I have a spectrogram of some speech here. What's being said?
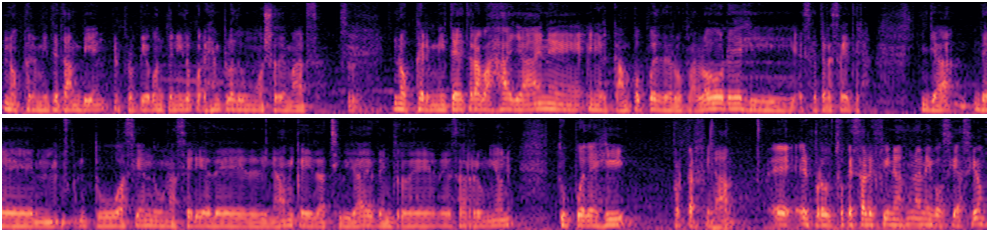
nos permite también, el propio contenido, por ejemplo, de un 8 de marzo, nos permite trabajar ya en el, campo pues, de los valores, y etcétera, etcétera. Ya de mm, tú haciendo una serie de, dinámicas y de actividades dentro de, de esas reuniones, tú puedes ir porque al final eh, el producto que sale final es una negociación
